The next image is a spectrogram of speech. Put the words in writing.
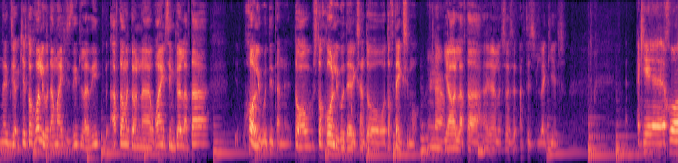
Δεν ξέρω. Και στο Hollywood, άμα έχεις δει, δηλαδή αυτά με τον ε, Weinstein και όλα αυτά. Hollywood ήταν. Το, στο Hollywood έριξαν το, το φταίξιμο Ναι. για όλα αυτά, για όλες αυτές τις βλακίες. Ε, Και έχω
